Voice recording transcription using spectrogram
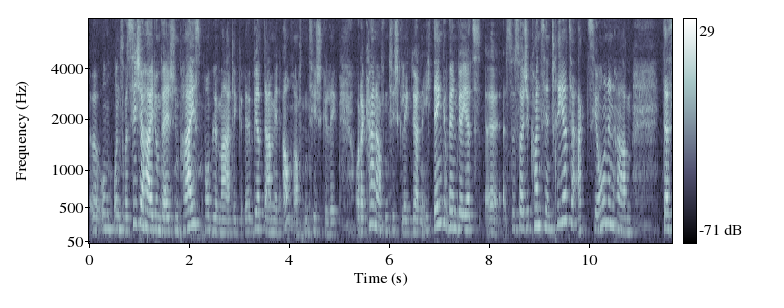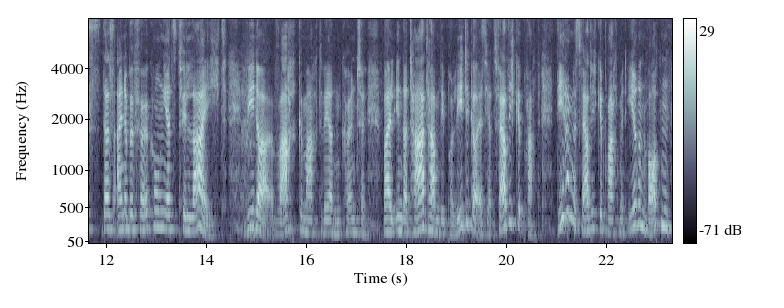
äh, um unsere Sicherheit, um welchen Preis Problematik äh, wird damit auch auf den Tisch gelegt oder kann auf den Tisch gelegt werden. Ich denke, wenn wir jetzt äh, so solche konzentrierte Aktionen haben, dass, dass eine Bevölkerung jetzt vielleicht wieder wach gemacht werden könnte. Weil in der Tat haben die Politiker es jetzt fertiggebracht. Die haben es fertiggebracht, mit ihren Worten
